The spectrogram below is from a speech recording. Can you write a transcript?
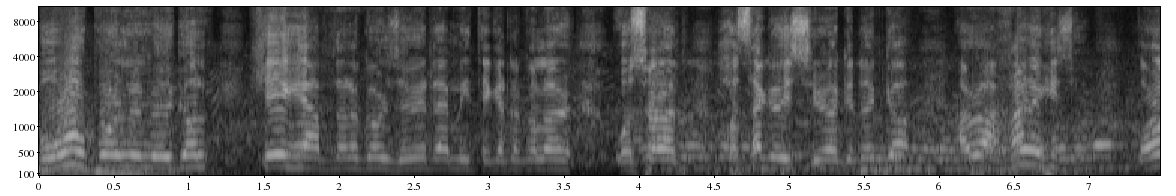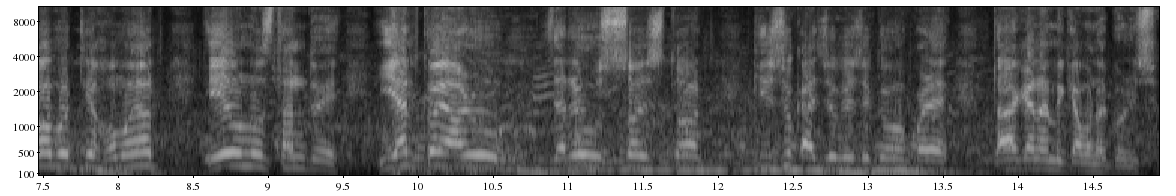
বহু ওপৰলৈ লৈ গ'ল। সেয়েহে আপোনালোকৰ জৰিয়তে আমি তেখেতসকলৰ ওচৰত সঁচাকৈ চিৰকৃতজ্ঞ আৰু আশা ৰাখিছোঁ পৰৱৰ্তী সময়ত এই অনুষ্ঠানটোৱে ইয়াতকৈ আৰু যাতে উচ্চ স্তৰত কিছু কাৰ্যসূচী কৰিব পাৰে তাৰ কাৰণে আমি কামনা কৰিছোঁ।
